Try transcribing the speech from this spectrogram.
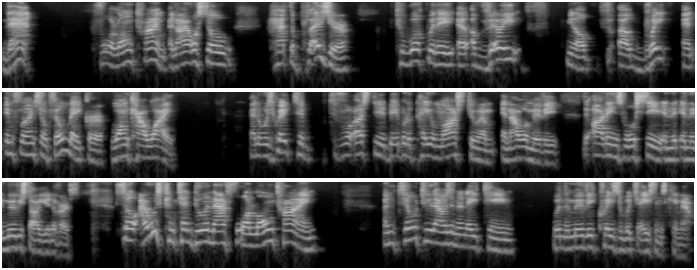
that for a long time. And I also had the pleasure to work with a, a, very, you know, a great and influential filmmaker, Wong Kar Wai. And it was great to for us to be able to pay homage to him in our movie, the audience will see in the in the movie star universe. So I was content doing that for a long time until 2018 when the movie Crazy Rich Asians came out.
